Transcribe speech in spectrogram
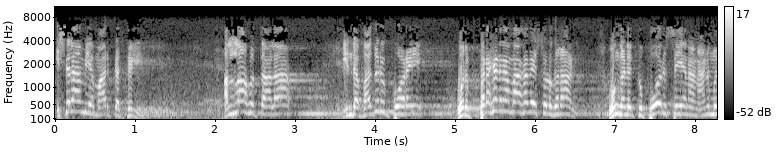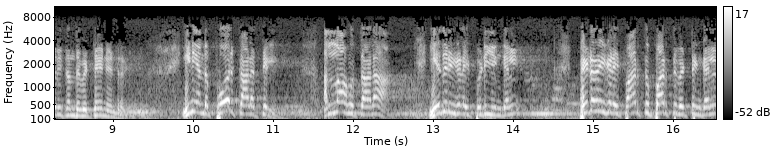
இஸ்லாமிய மார்க்கத்தில் அல்லாஹு தாலா இந்த பதிரு போரை ஒரு பிரகடனமாகவே சொல்கிறான். உங்களுக்கு போர் செய்ய நான் அனுமதி தந்து விட்டேன் என்று. இனி அந்த போர் காலத்தில் அல்லாஹு தாலா எதிரிகளை பிடியுங்கள் பிடரைகளை பார்த்து பார்த்து வெட்டுங்கள்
